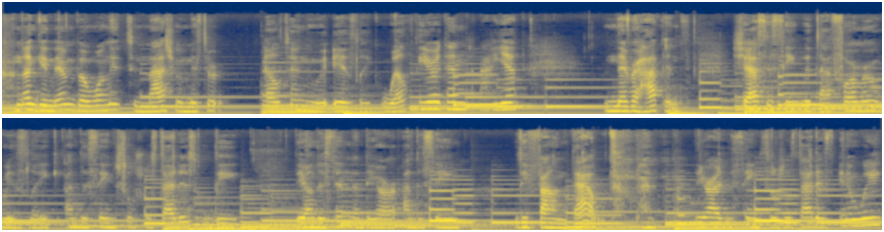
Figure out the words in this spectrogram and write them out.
not give them but wanted to match with Mr. Elton who is like wealthier than Harriet never happens she has to stay with that farmer who is like at the same social status they they understand that they are at the same they found out that they are the same social status. In a way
